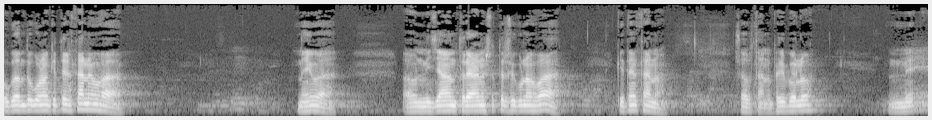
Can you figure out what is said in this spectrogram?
पुगंत गुण कितने स्थान हुआ? नहीं हुआ। और निजान सूत्र से गुण हुआ? कितने स्थान सब स्थान। फिर बोलो। ने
